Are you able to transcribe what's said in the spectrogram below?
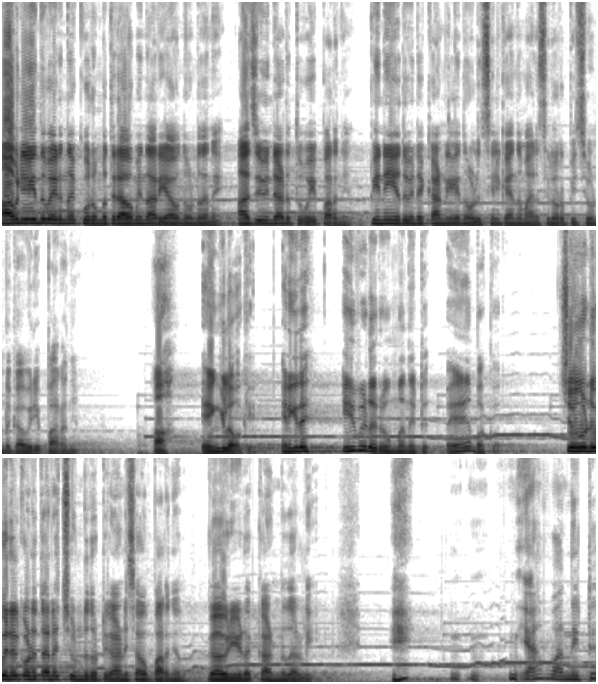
അവനിൽ നിന്ന് വരുന്ന കുറുമ്പത്തിലാവുമെന്ന് അറിയാവുന്നതുകൊണ്ട് തന്നെ അജുവിന്റെ അടുത്ത് പോയി പറഞ്ഞു. പിന്നെ യദുവിന്റെ കണ്ണിൽ നിന്ന് ഒളിച്ചു നിൽക്കാമെന്ന് മനസ്സിൽ ഉറപ്പിച്ചുകൊണ്ട് ഗൗരി പറഞ്ഞു. ആ എങ്കിലും ഓക്കെ. എനിക്കിത് ഇവിടെ ഒരു ഉമ്മ നിട്ട് വേഗം പൊക്കോ. ചൂണ്ടുവിരൽ കൊണ്ട് തന്നെ ചുണ്ട് തൊട്ട് കാണിച്ച് അവൻ പറഞ്ഞത് ഗൗരിയുടെ കണ്ണു തള്ളി. ഏ ഞാൻ വന്നിട്ട്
